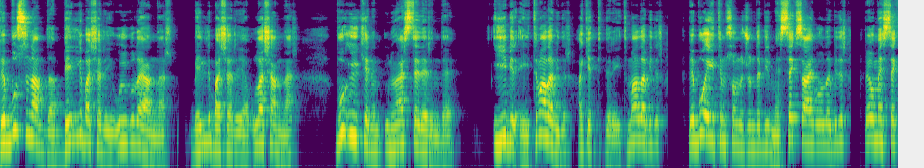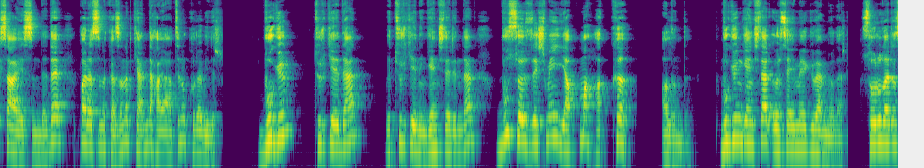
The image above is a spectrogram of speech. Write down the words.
Ve bu sınavda belli başarıyı uygulayanlar, belli başarıya ulaşanlar bu ülkenin üniversitelerinde iyi bir eğitim alabilir, hak ettikleri eğitimi alabilir ve bu eğitim sonucunda bir meslek sahibi olabilir ve o meslek sayesinde de parasını kazanıp kendi hayatını kurabilir. Bugün Türkiye'den ve Türkiye'nin gençlerinden bu sözleşmeyi yapma hakkı alındı. Bugün gençler ÖSYM'ye güvenmiyorlar. Soruların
